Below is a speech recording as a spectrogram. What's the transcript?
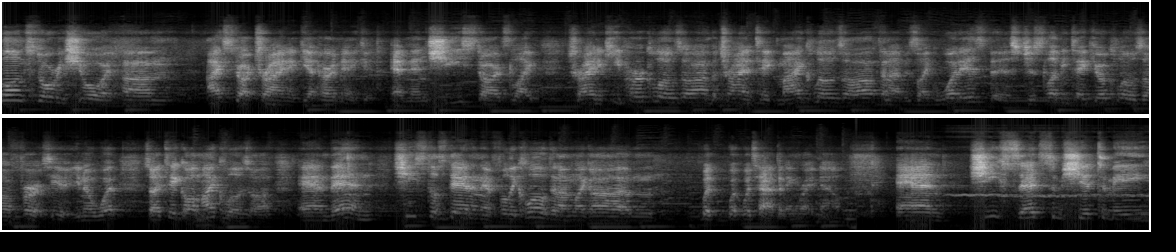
long story short, um, I start trying to get her naked, and then she starts like trying to keep her clothes on, but trying to take my clothes off. And I was like, "What is this? Just let me take your clothes off first. Here, you know what?" So I take all my clothes off, and then she's still standing there fully clothed, and I'm like, "Um, what, what what's happening right now?" And she said some shit to me.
